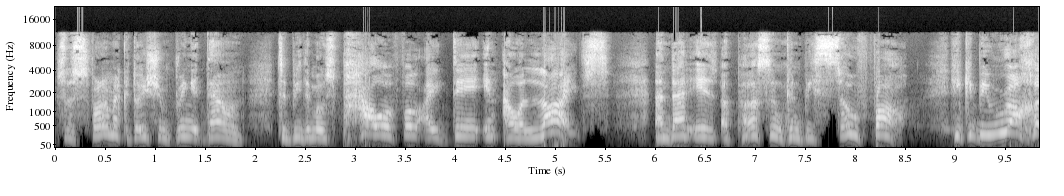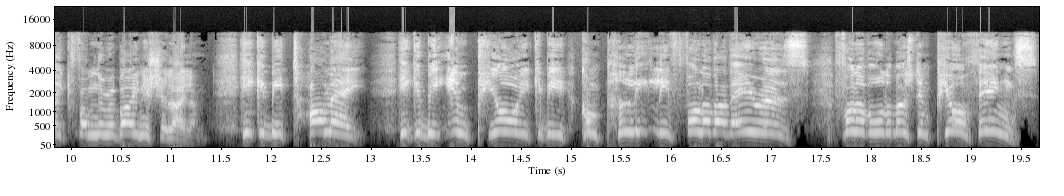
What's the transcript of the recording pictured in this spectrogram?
So the Sfarim HaKadoshim bring it down to be the most powerful idea in our lives. And that is a person can be so far he could be rochik from the Rabbeinu Shalom. He could be tomei. He could be impure. He could be completely full of averas, full of all the most impure things.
